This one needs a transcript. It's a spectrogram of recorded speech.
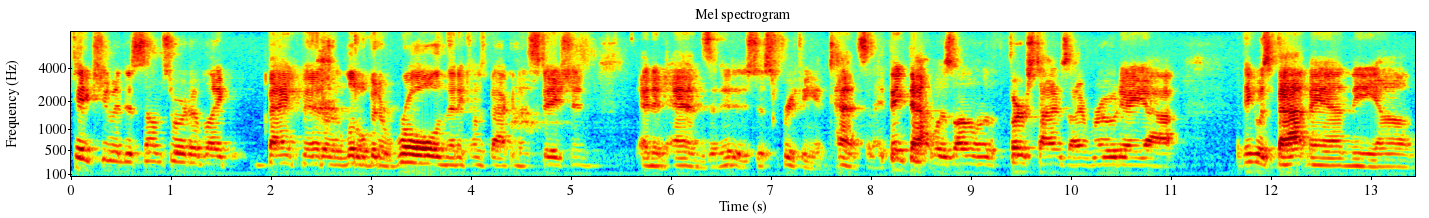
takes you into some sort of like bankment or a little bit of roll, and then it comes back into the station and it ends, and it is just freaking intense. And I think that was one of the first times I rode a. Uh, I think it was Batman. The um,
